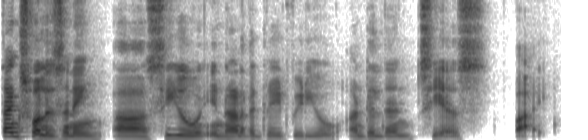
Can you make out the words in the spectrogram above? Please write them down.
Thanks for listening. Uh, see you in another great video. Until then, cheers. Bye.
